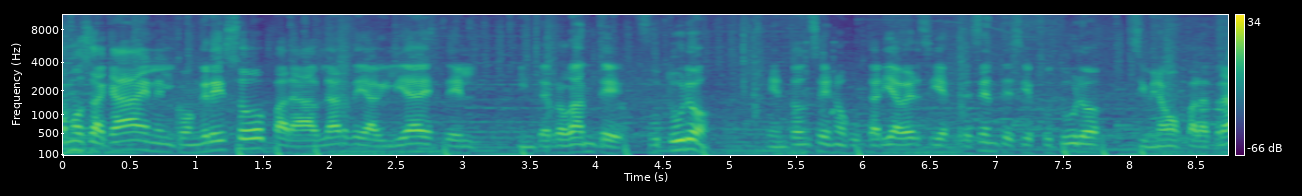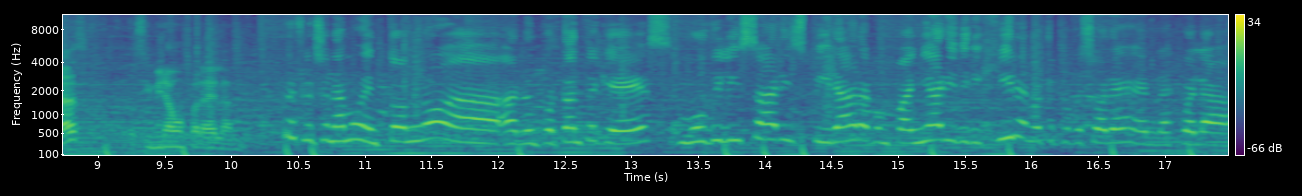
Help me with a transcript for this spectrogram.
Estamos acá en el Congreso para hablar de habilidades del interrogante futuro. Entonces nos gustaría ver si es presente, si es futuro, si miramos para atrás o si miramos para adelante. Reflexionamos en torno a, a lo importante que es movilizar, inspirar, acompañar y dirigir a nuestros profesores en la escuela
